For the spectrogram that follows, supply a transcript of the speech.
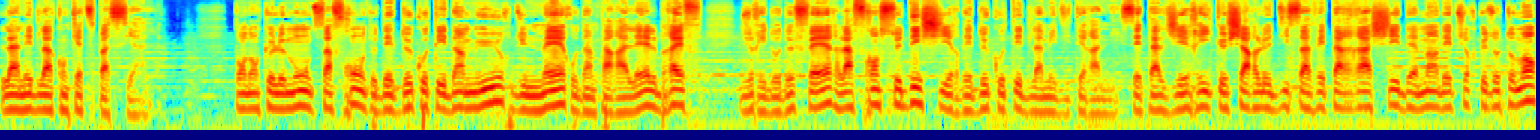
l'année de la conquête spatiale. Pendant que le monde s'affronte des deux côtés d'un mur, d'une mer ou d'un parallèle, bref, du rideau de fer, la France se déchire des deux côtés de la Méditerranée. Cette Algérie que Charles X avait arrachée des mains des Turcs ottomans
